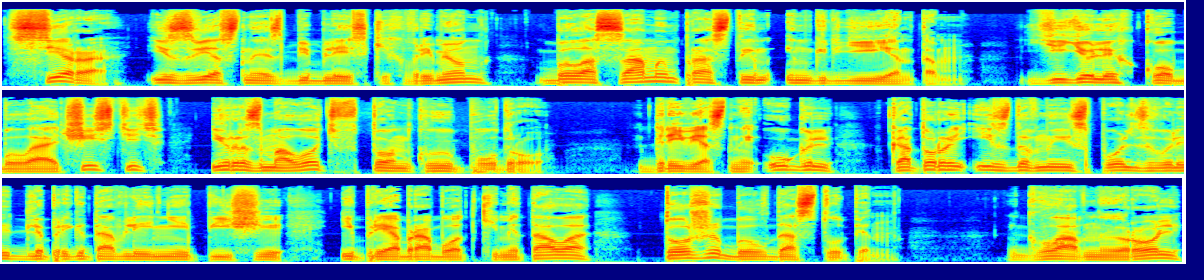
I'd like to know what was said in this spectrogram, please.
Сера, известная с библейских времен, была самым простым ингредиентом. Ее легко было очистить и размолоть в тонкую пудру. Древесный уголь, который издавна использовали для приготовления пищи и при обработке металла, тоже был доступен. Главную роль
